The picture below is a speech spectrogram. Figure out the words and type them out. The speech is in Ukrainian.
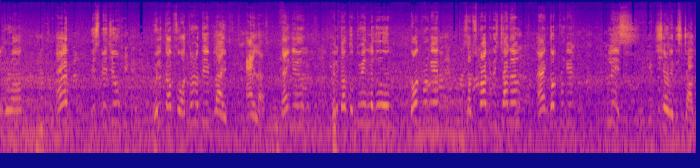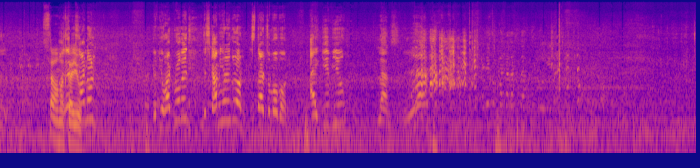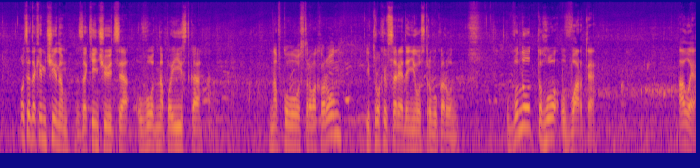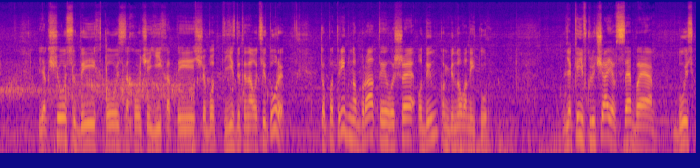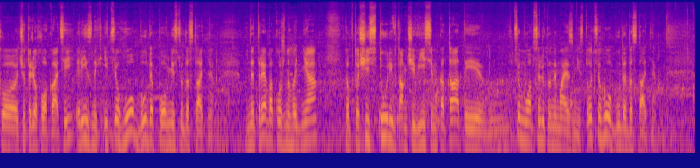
Quran. And this video, welcome to Alternative Life Island. Thank you. Welcome to Twin Lagoon. Don't forget, subscribe to this channel and don't forget, please share in this channel. Salamat My name is kayo. Arnold. If you're heartbroken, just come here in Quran. Start to move on. I give you lands. Оце таким чином закінчується водна поїздка навколо острова Корон і трохи всередині острову Корон. Воно того варте. Але якщо сюди хтось захоче їхати, щоб от їздити на оці тури, то потрібно брати лише один комбінований тур який включає в себе близько чотирьох локацій різних, і цього буде повністю достатньо. Не треба кожного дня, тобто 6 турів там чи 8 катати. В цьому абсолютно немає змісту. Оцього буде достатньо.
